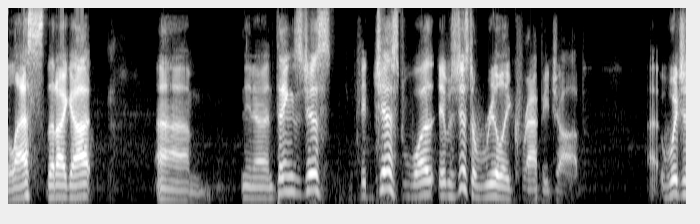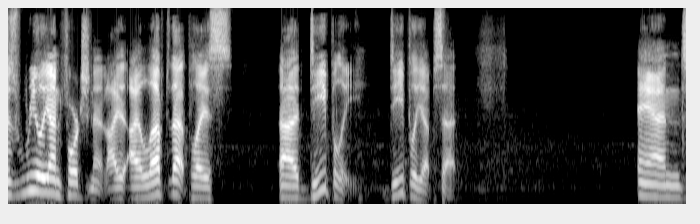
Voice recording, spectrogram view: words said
less that I got. Um, you know, and things just it just was it was just a really crappy job, uh, which is really unfortunate. I I left that place uh, deeply deeply upset, and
